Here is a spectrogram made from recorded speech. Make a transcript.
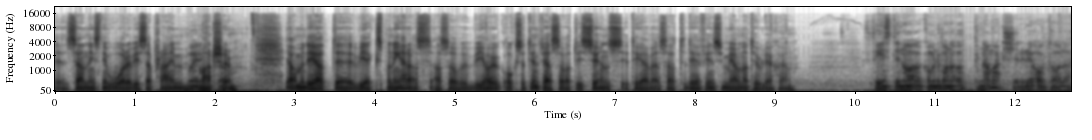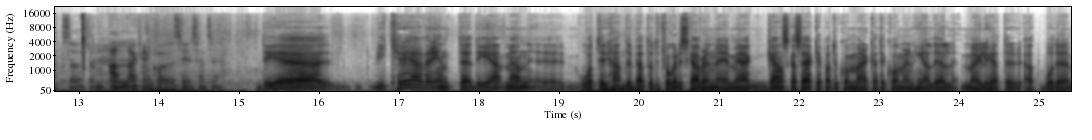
eh, sändningsnivåer och vissa prime-matcher. Ja men det är att eh, vi exponeras. Alltså, vi har ju också ett intresse av att vi syns i tv så att det finns ju med av naturliga skäl. Finns det några, kommer det vara några öppna matcher i det avtalet så, som alla kan se så att säga? Det, vi kräver inte det men äh, återigen det är bättre att du frågar Discover än mig men jag är ganska säker på att du kommer märka att det kommer en hel del möjligheter att både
